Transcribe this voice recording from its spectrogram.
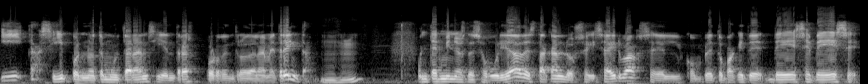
y así pues no te multarán si entras por dentro de la M30. Ujú. En términos de seguridad, destacan los 6 airbags, el completo paquete DSPS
